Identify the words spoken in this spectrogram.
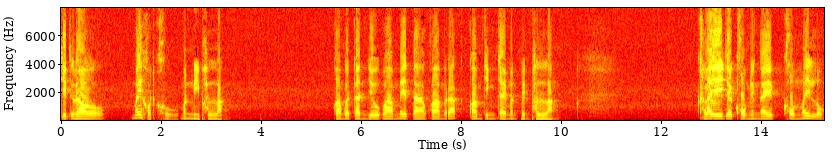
จิตเราไม่หดขู่มันมีพลัง ความกตัญญูความเมตตาความรักความจริงใจมันเป็นพลัง ใครจะข่มยังไงข่มไม่ลง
